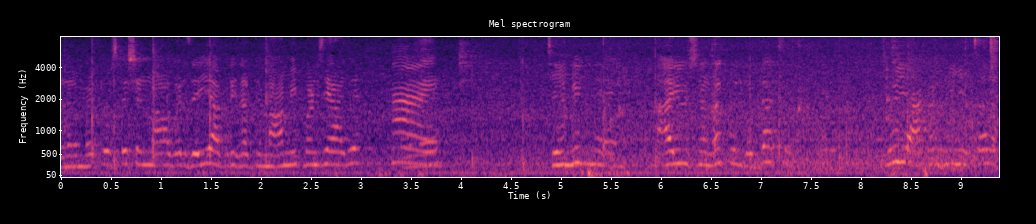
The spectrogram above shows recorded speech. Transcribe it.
અને મેટ્રો સ્ટેશનમાં આગળ જઈએ આપણી સાથે મામી પણ છે આજે. હાય જેમિન ને આયુષ ને નકુલ બધા છે. જોઈએ આગળ જઈએ ચાલો.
